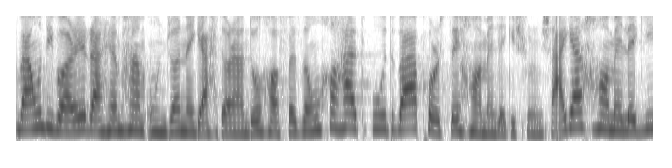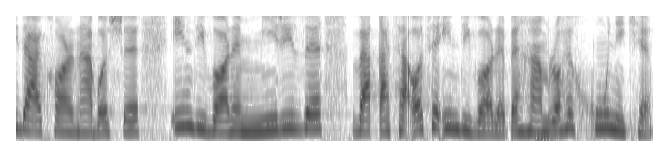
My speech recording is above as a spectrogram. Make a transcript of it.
و اون دیواره رحم هم اونجا نگهدارنده و حافظ اون خواهد بود و پرسه حاملگی شروع میشه. اگر حاملگی در کار نباشه این دیواره میریزه و قطعات این دیواره به همراه خونی که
